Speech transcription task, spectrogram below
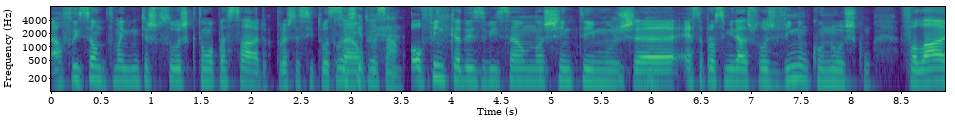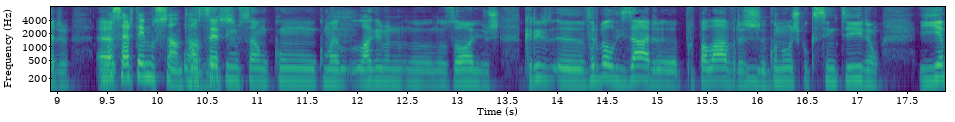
a aflição também de muitas pessoas que estão a passar por esta situação. situação. Ao fim de cada exibição, nós sentimos uh, essa proximidade, as pessoas vinham connosco falar. Uh, uma certa emoção, uma talvez. Uma certa emoção, com, com uma lágrima no, nos olhos, querer uh, verbalizar por palavras uhum. connosco o que sentiram. E é,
